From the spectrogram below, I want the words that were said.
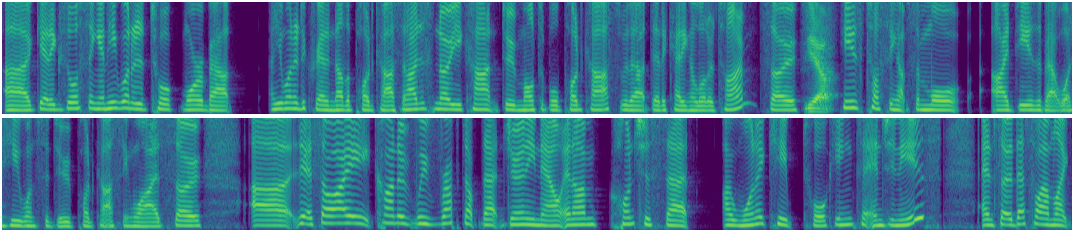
uh, get exhausting. And he wanted to talk more about. He wanted to create another podcast, and I just know you can't do multiple podcasts without dedicating a lot of time. So Yeah. he's tossing up some more ideas about what he wants to do podcasting wise. So, uh, yeah, so I kind of, we've wrapped up that journey now, and I'm conscious that I want to keep talking to engineers. And so that's why I'm like,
